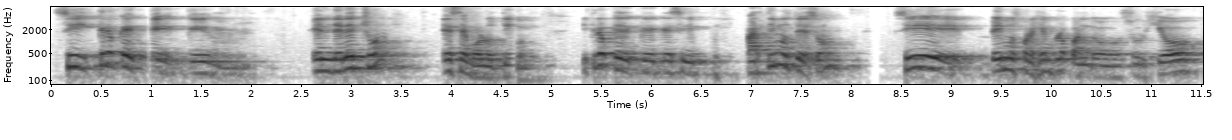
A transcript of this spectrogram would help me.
Sí, creo que, que el derecho es evolutivo. Y creo que, que si partimos de eso, Sí, vimos, por ejemplo, cuando surgió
